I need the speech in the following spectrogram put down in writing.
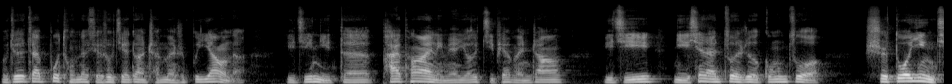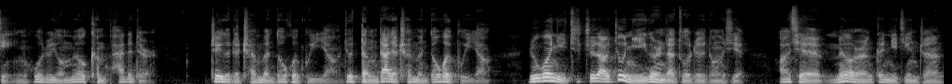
我觉得在不同的学术阶段成本是不一样的，以及你的 pipeline 里面有几篇文章，以及你现在做的这个工作是多应景，或者有没有 competitor。这个的成本都会不一样，就等待的成本都会不一样。如果你知道就你一个人在做这个东西，而且没有人跟你竞争，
